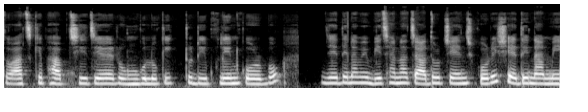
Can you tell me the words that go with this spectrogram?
তো আজকে ভাবছি যে রুমগুলোকে একটু ডিপ ক্লিন করব। যেদিন আমি বিছানা চাদর চেঞ্জ করি, সেদিন আমি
